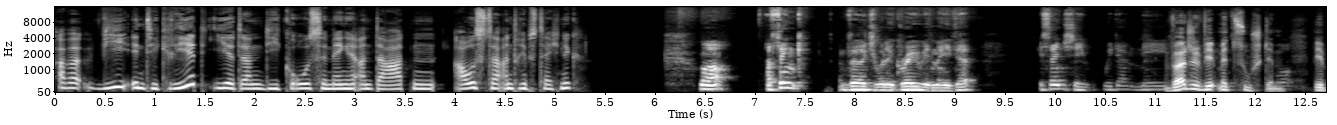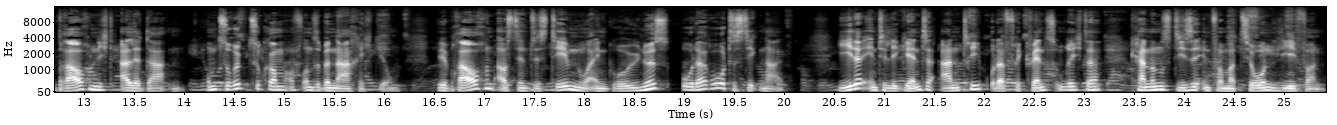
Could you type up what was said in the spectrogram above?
Aber wie integriert ihr dann die große Menge an Daten aus der Antriebstechnik? Well, I think Virgil will agree with me that Virgil wird mir zustimmen. Wir brauchen nicht alle Daten. Um zurückzukommen auf unsere Benachrichtigung. Wir brauchen aus dem System nur ein grünes oder rotes Signal. Jeder intelligente Antrieb- oder Frequenzumrichter kann uns diese Informationen liefern.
